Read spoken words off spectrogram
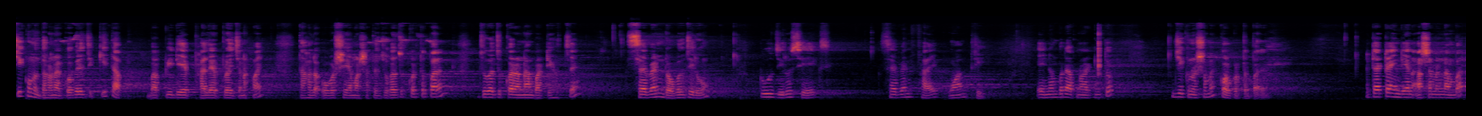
যে কোনো ধরনের কবিরাজি কিতাব বা পিডিএফ ফাইলের প্রয়োজন হয়, তাহলে অবশ্যই আমার সাথে যোগাযোগ করতে পারেন। যোগাযোগ করার নাম্বারটি হচ্ছে seven double zero two zero six seven five one three এই নম্বরে আপনারা কিন্তু যে কোনো সময় কল করতে পারেন। এটা একটা ইন্ডিয়ান আসামের নাম্বার।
